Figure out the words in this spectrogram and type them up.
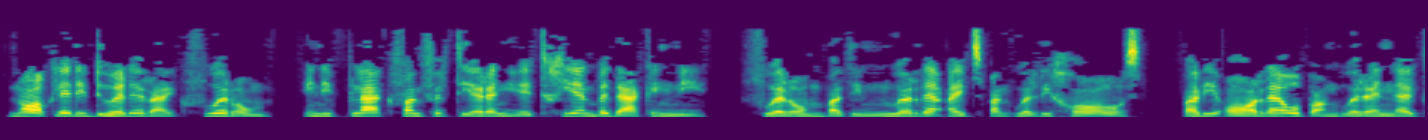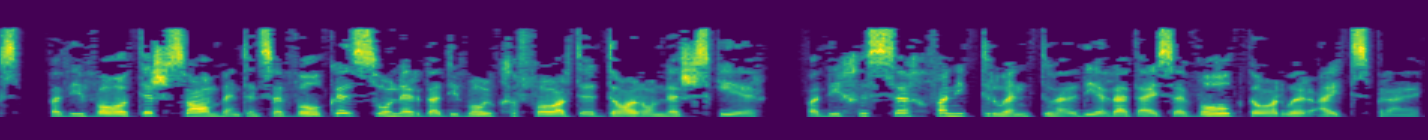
Naak jy die dode rijk voor hom, en die plek van vertering het geen bedekking nie, voor hom wat die noorde uitspan oor die chaos, wat die aarde ophang oor en niks, wat die waters saambind in sy wolke sonder dat die wolkgevaarte daaronder skeer, wat die gezicht van die troon toehou dat hy sy wolk daar uitspreid.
